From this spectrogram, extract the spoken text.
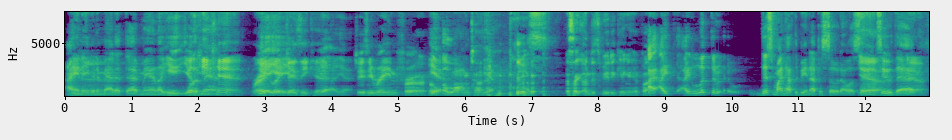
I ain't even mad at that man. Like he, you're well, the he man. can, right? Yeah, yeah, like yeah. Jay Z can. Yeah, yeah. Jay Z reigned for a, Yeah. a long time. Yeah. That's like undisputed king of hip hop. I, I I looked through. This might have to be an episode. I was saying Yeah, too that.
